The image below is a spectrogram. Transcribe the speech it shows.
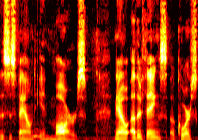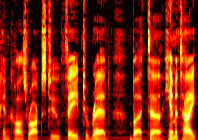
this is found in Mars. Now, other things, of course, can cause rocks to fade to red, but uh, hematite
